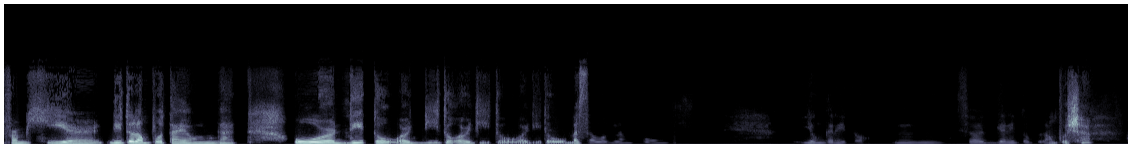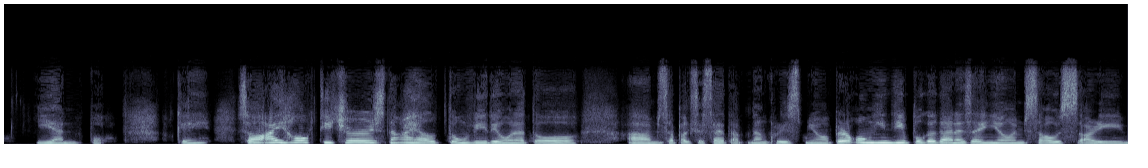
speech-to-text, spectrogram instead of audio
from here, dito lang po tayo hanggat. Or dito, or dito, or dito, or dito. Basta wag lang pong yung ganito. Mm-hmm. So, ganito lang po siya. Yan po. Okay? So, I hope teachers naka-help tong video na to um, sa pagsa-set up ng quiz. Pero kung hindi po gagana sa inyo, I'm so sorry.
